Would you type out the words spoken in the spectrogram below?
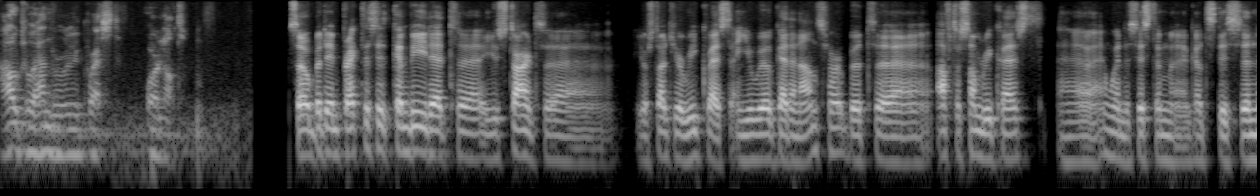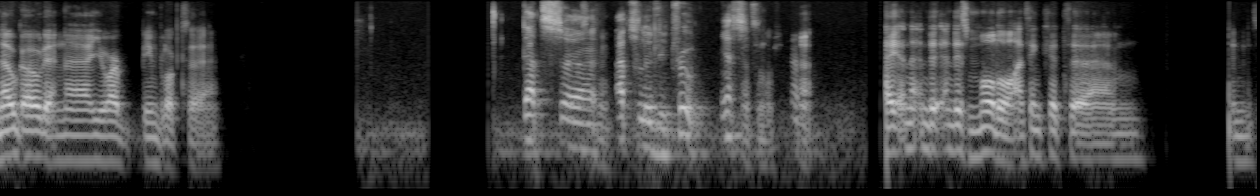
how to handle a request or not. So, but in practice, it can be that uh, you start uh, you start your request and you will get an answer, but uh, after some request, uh, and when the system uh, gets this no go, then you are being blocked. That's absolutely true. Yes. That's an option. Yeah. Hey, and and, and this model, I think it. Um, and,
